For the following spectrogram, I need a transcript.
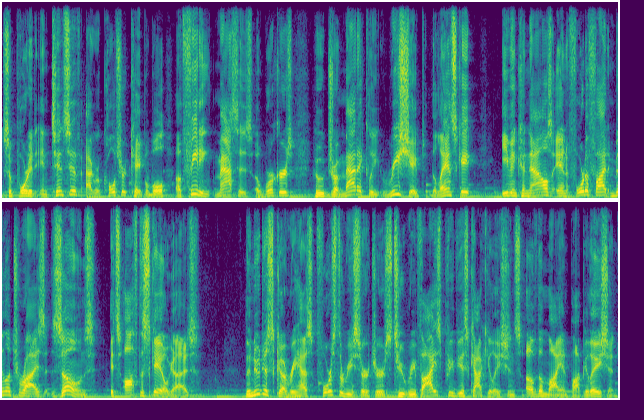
supported intensive agriculture capable of feeding masses of workers who dramatically reshaped the landscape, even canals and fortified militarized zones. It's off the scale, guys. The new discovery has forced the researchers to revise previous calculations of the Mayan population.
